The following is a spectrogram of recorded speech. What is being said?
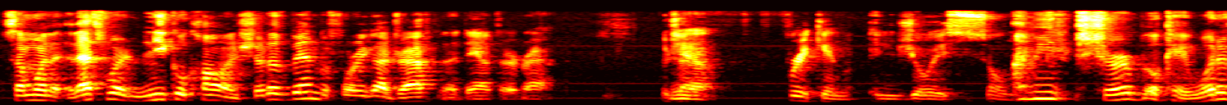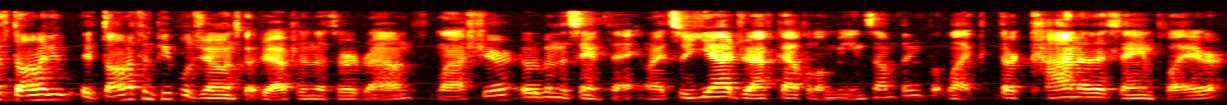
Somewhere that, that's where Nico Collins should have been before he got drafted in the damn third round. Which Yeah. I freaking enjoy so much. I mean, sure. Okay, what if Donovan if Donovan People Jones got drafted in the third round last year? It would have been the same thing, right? So yeah, draft capital means something, but like they're kind of the same player,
